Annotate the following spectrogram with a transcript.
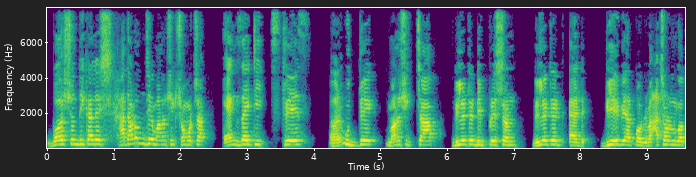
বয়সন্ধিকালে সাধারণ যে মানসিক সমস্যা অ্যাংজাইটি স্ট্রেস উদ্বেগ, মানসিক চাপ related depression related and behaviour problem আচরণগত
